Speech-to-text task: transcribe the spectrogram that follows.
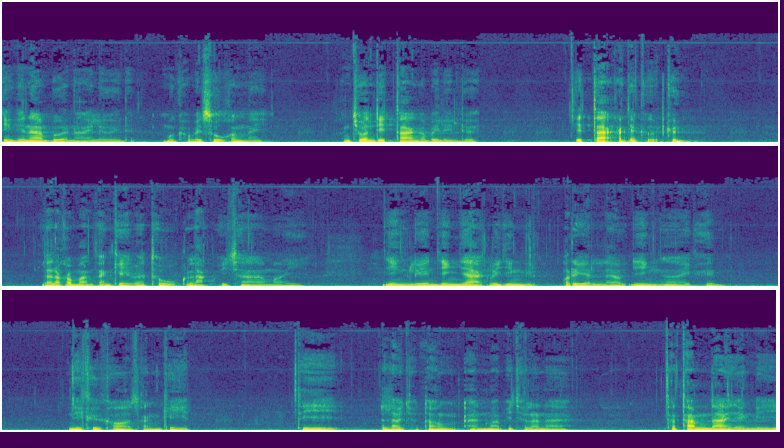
สิ่งที่น่าเบื่อหน่ายเลยเมื่อเข้าไปสู่ข้างใน มันชวนติดตามกันไปเรื่อยๆ จิตตะก็จะเกิดขึ้น แล้วเราก็มันสังเกตว่าถูกหลักวิชาไหมยิ่งเรียนยิ่งยากหรือยิ่ง เรียนแล้วยิ่งง่ายขึ้น นี่คือข้อสังเกต ที่เราจะต้องอ่านมาพิจารณา ถ้าทำได้อย่างนี้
